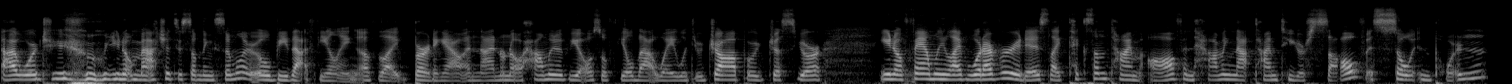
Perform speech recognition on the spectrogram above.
I were to, you know, match it to something similar, it will be that feeling of like burning out. And I don't know how many of you also feel that way with your job or just your, you know, family life, whatever it is, like take some time off and having that time to yourself is so important.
